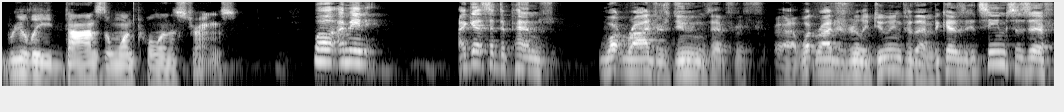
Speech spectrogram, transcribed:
really, Don's the one pulling the strings." Well, I mean, I guess it depends what Roger's doing for uh, what Roger's really doing for them because it seems as if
